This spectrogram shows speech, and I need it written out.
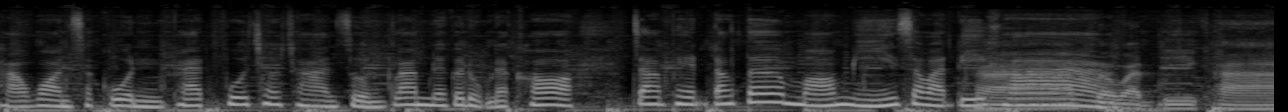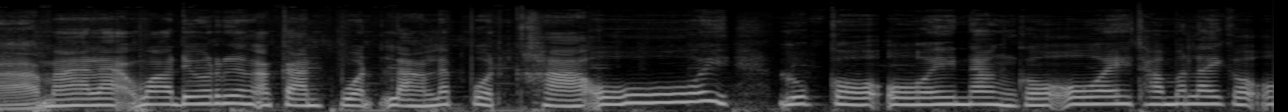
ถาวรสกุล แพทย์ผู้เชี่ยวชาญศูนย์กล้ามเนื้อกระดูกและข้อ จากเพจดรหมอหมี สวัสดีค่ะรับสวัสดีครับมาแล้วว่าด้วยเรื่องอาการปวดหลังและปวดขาโอ้ยลูกก็โอยนั่งก็โอยทำอะไรก็โอ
